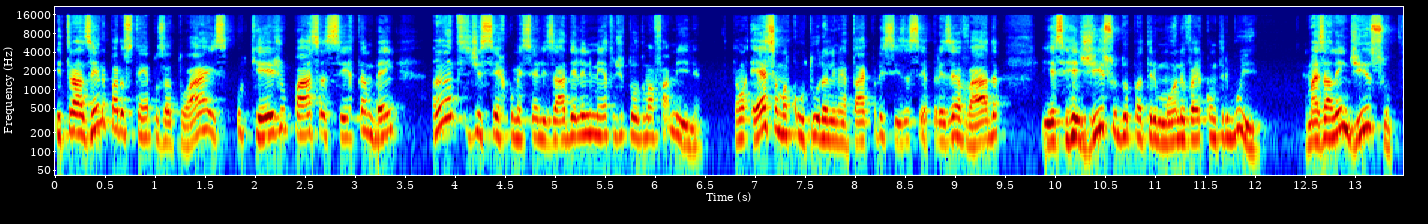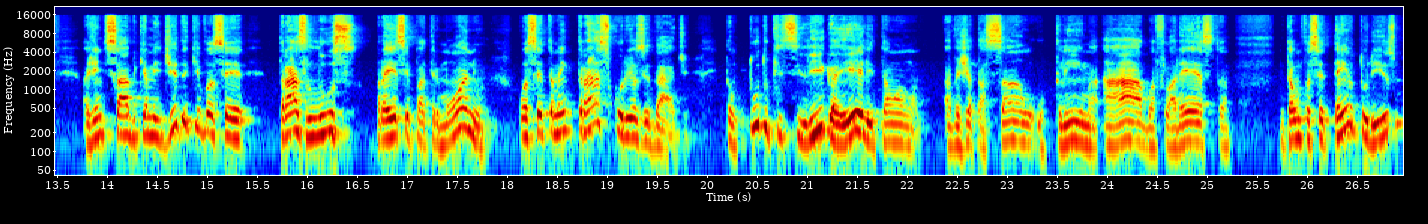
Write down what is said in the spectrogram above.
E trazendo para os tempos atuais, o queijo passa a ser também, antes de ser comercializado, ele é alimento de toda uma família. Então, essa é uma cultura alimentar que precisa ser preservada e esse registro do patrimônio vai contribuir. Mas, além disso, a gente sabe que à medida que você traz luz para esse patrimônio, você também traz curiosidade. Então, tudo que se liga a ele, então, a vegetação, o clima, a água, a floresta. Então, você tem o turismo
